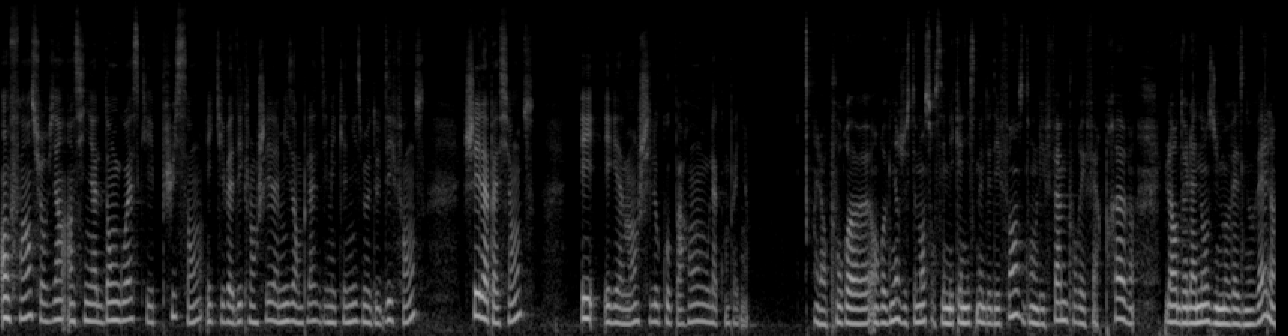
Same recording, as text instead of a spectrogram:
Enfin, survient un signal d'angoisse qui est puissant et qui va déclencher la mise en place des mécanismes de défense chez la patiente et également chez le coparent ou l'accompagnant. Alors pour euh, en revenir justement sur ces mécanismes de défense dont les femmes pourraient faire preuve lors de l'annonce d'une mauvaise nouvelle,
